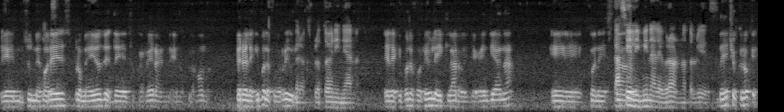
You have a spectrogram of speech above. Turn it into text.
eh, sus mejores promedios de, de su carrera en, en Oklahoma. Pero el equipo le fue horrible. Pero explotó en Indiana. El equipo le fue horrible y claro, llega Indiana eh, con esta... Casi elimina a LeBron, no te olvides. De hecho, creo que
